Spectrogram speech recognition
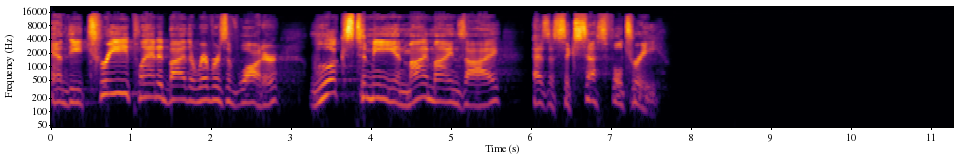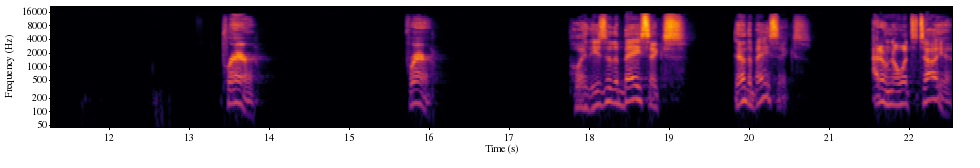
And the tree planted by the rivers of water looks to me in my mind's eye as a successful tree. Prayer. Prayer. Boy, these are the basics. They're the basics. I don't know what to tell you.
